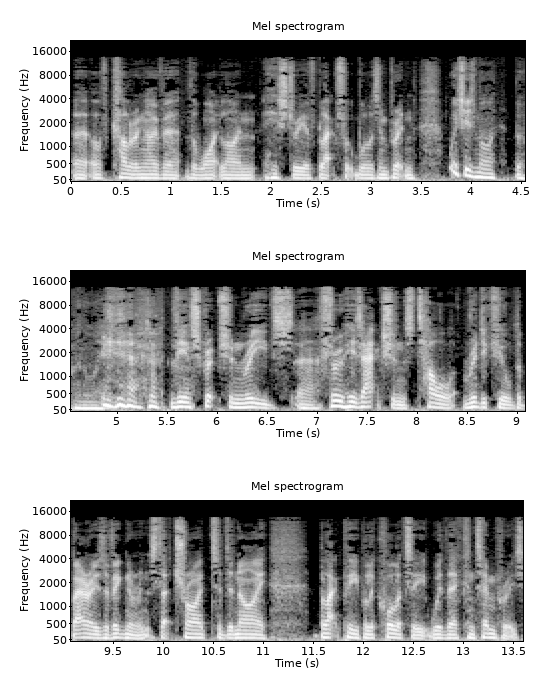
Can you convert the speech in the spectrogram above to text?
uh, of Colouring Over the White Line: History of Black Footballers in Britain, which is my book of the week. the inscription reads: uh, Through his actions, Tull ridiculed the barriers of ignorance that tried to deny black people equality with their contemporaries.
